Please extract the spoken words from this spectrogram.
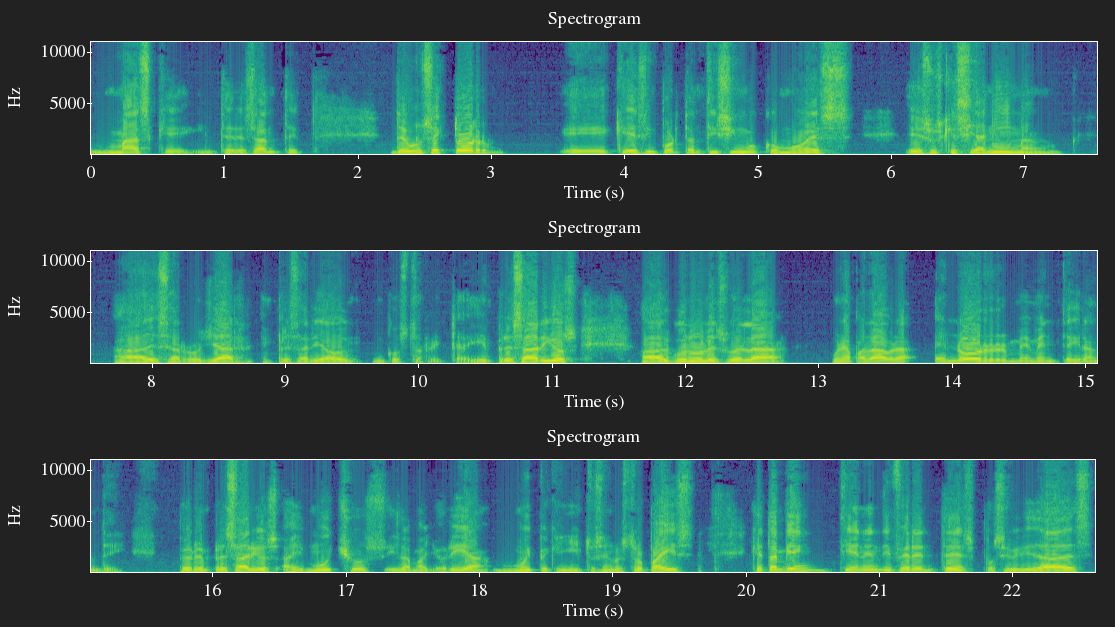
más que interesante de un sector eh, que es importantísimo como es esos que se animan a desarrollar empresariado en Costa Rica. Y empresarios, a algunos les suena una palabra enormemente grande, pero empresarios hay muchos y la mayoría muy pequeñitos en nuestro país que también tienen diferentes posibilidades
